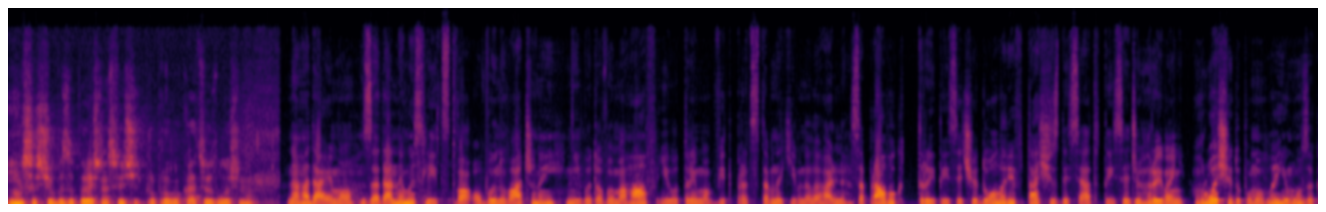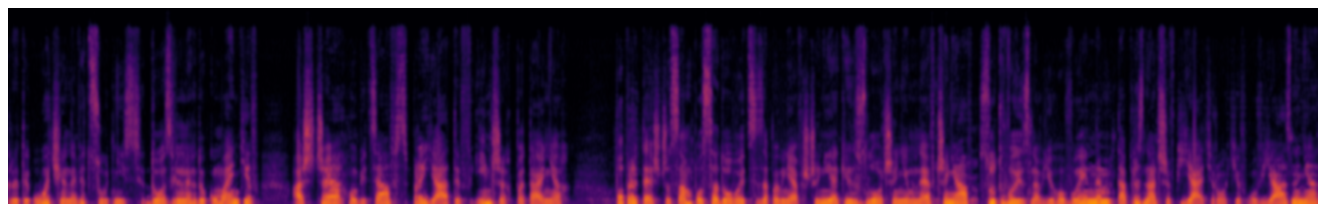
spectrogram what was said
Інше, що беззаперечно свідчить про провокацію злочину. Нагадаємо, за даними слідства, обвинувачений нібито вимагав і отримав від представників нелегальних заправок 3 тисячі доларів та 60 тисяч гривень. Гроші допомогли йому закрити очі на відсутність дозвільних документів, а ще обіцяв сприяти в інших питаннях. Попри те, що сам посадовець запевняв, що ніяких злочинів не вчиняв, суд визнав його винним та призначив 5 років ув'язнення,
